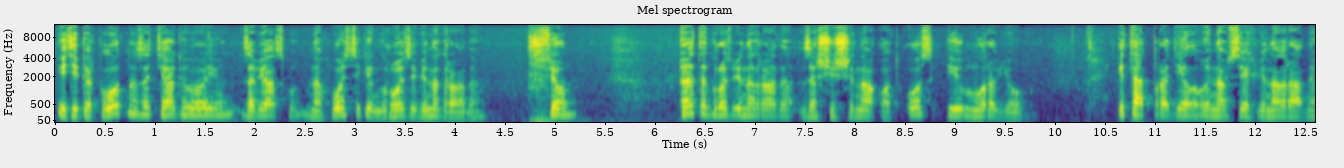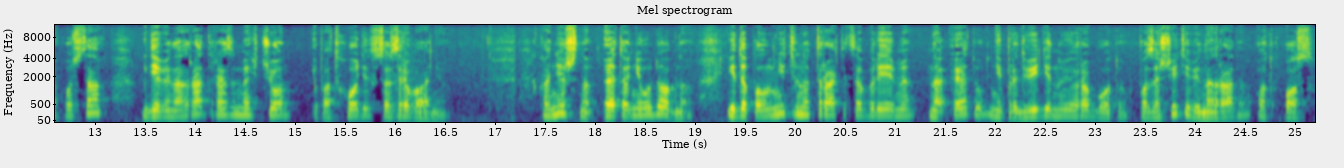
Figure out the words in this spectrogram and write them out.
И теперь плотно затягиваю завязку на хвостике грози винограда. Все. Эта гроздь винограда защищена от ос и муравьев. И так проделываю на всех виноградных кустах, где виноград размягчен и подходит к созреванию. Конечно, это неудобно, и дополнительно тратится время на эту непредвиденную работу по защите винограда от ос.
